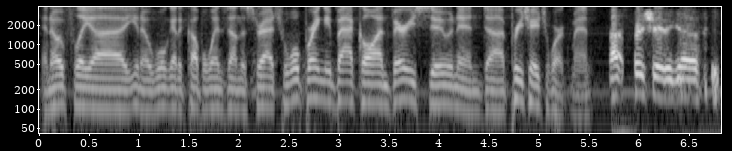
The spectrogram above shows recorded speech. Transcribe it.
and hopefully, uh, you know, we'll get a couple wins down the stretch. We'll bring you back on very soon, and uh, appreciate your work, man. I appreciate it, guys.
